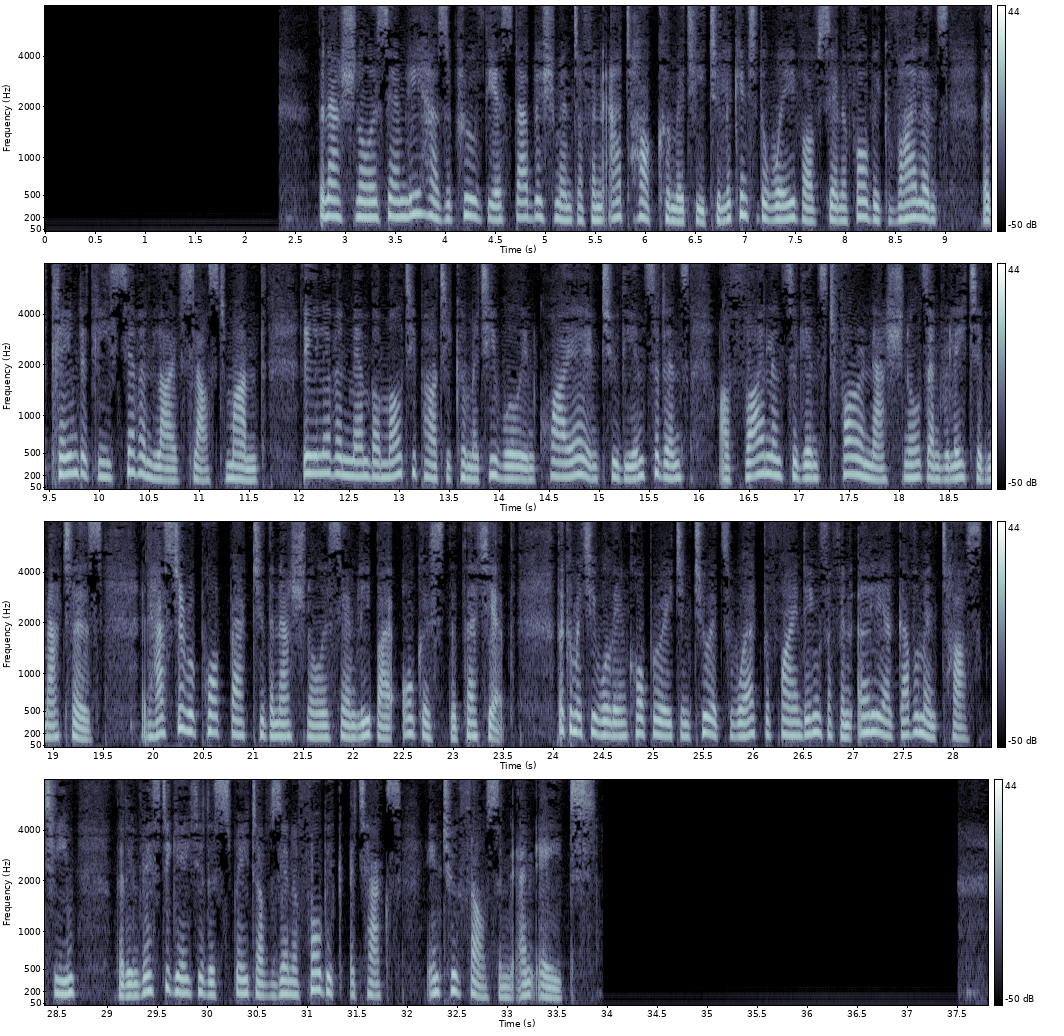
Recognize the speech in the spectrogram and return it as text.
The National Assembly has approved the establishment of an ad hoc committee to look into the wave of xenophobic violence that claimed at least seven lives last month. The 11 member multi party committee will inquire into the incidents of violence against foreign nationals and related matters. It has to report back to the National Assembly by August the 30th. The committee will incorporate into its work the findings of an earlier government task team that investigated a spate of xenophobic attacks in 2000. 2008.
